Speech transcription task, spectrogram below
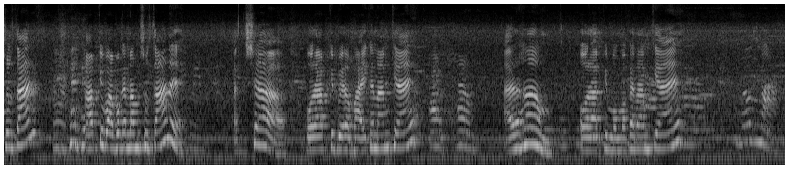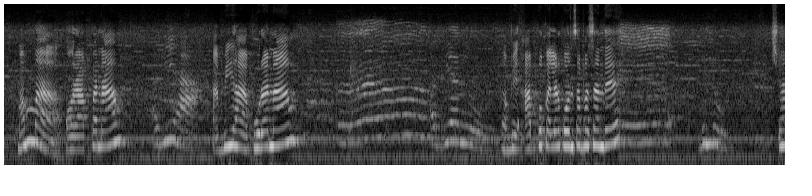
सुल्तान? हाँ। आपके बाबा का नाम सुल्तान है? अच्छा। और आपके भाई का नाम क्या है? अरहम। और आपकी मम्मा का नाम क्या है? मम्मा मम्मा और आपका नाम? अबिहा. पूरा नाम? अभी आपको कलर कौन सा पसंद है? अच्छा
